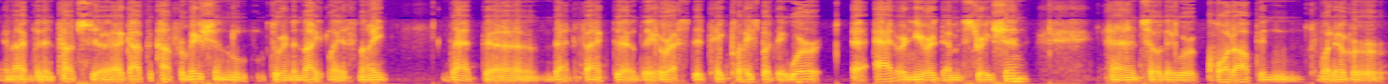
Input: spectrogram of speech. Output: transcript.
and I've been in touch. Uh, I got the confirmation during the night last night that uh, that in fact uh, the arrest did take place, but they were at or near a demonstration, and so they were caught up in whatever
